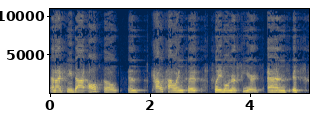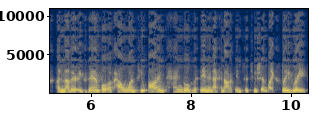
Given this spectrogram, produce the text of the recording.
And I see that also as kowtowing to slave owner fears. And it's another example of how once you are entangled within an economic institution like slavery,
